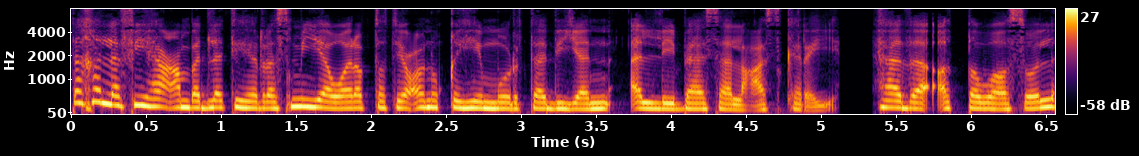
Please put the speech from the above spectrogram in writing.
تخلى فيها عن بدلته الرسمية وربطة عنقه مرتديا اللباس العسكري. هذا التواصل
